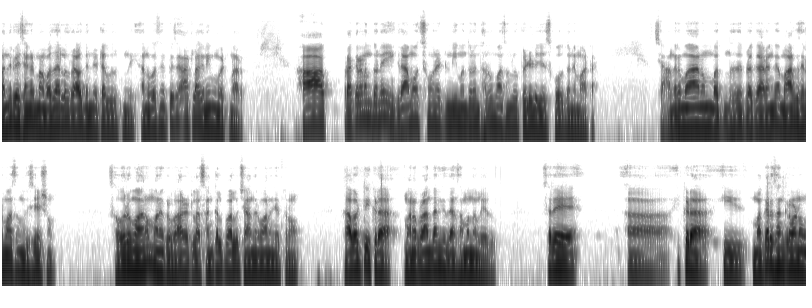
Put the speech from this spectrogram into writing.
పందిరి వేసాం కాబట్టి మన బజార్లోకి రావద్దండి ఎట్లా కుదురుతుంది? అందుకోసం చెప్పేసి అట్లాగే నియమం పెట్టున్నారు ఆ ప్రకరణంతోనే ఈ గ్రామోత్సవం అనే నియమంతోనే ధనుర్మాసంలో పెళ్ళిళ్ళు చేసుకోవద్దు అనే మాట. చాంద్రమానం పద్ధతి ప్రకారంగా మార్గశరమాసం విశేషం. సౌరమానం మన ఇక్కడ వాడట్ల సంకల్పాలు చాంద్రమానం చెప్తున్నాం. కాబట్టి ఇక్కడ మన ప్రాంతానికి దాని సంబంధం లేదు. సరే ఇక్కడ ఈ మకర సంక్రమణం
